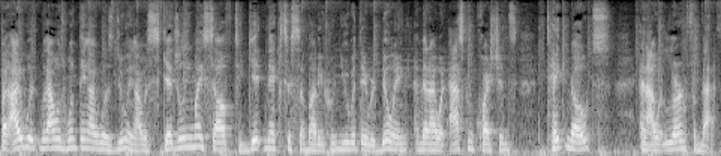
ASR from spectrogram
But I would that was one thing I was doing. I was scheduling myself to get next to somebody who knew what they were doing, and then I would ask them questions, take notes, and I would learn from that.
